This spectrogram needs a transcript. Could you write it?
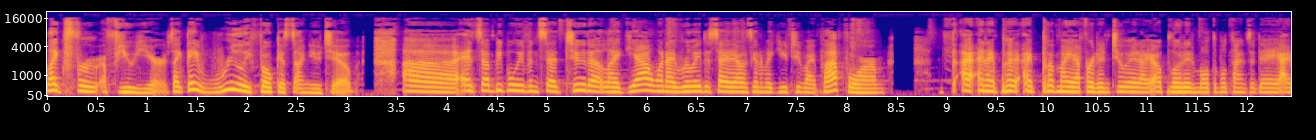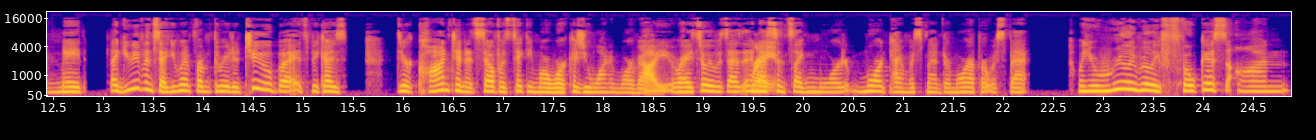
Like for a few years, like they really focused on YouTube. Uh, and some people even said too that, like, yeah, when I really decided I was going to make YouTube my platform, I, and I put I put my effort into it. I uploaded multiple times a day. I made like you even said you went from three to two, but it's because your content itself was taking more work because you wanted more value, right? So it was as- in Right. essence like more more time was spent or more effort was spent. When you really really focus on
